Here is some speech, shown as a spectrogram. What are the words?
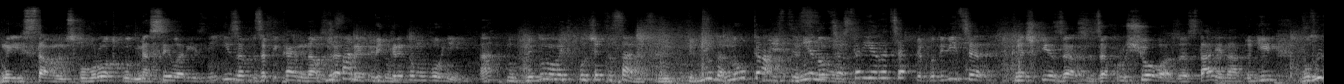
ми їх ставимо в сковородку, м'ясила різні і запікаємо на вже при відкритому вогні. А? Ну, придумывайте, получается, сами свои блюда. Ну так, ні, ну це старі рецепти. Подивіться книжки за, за Хрущова, за Сталіна. Тоді були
